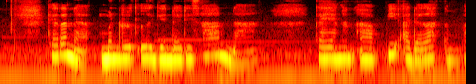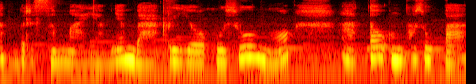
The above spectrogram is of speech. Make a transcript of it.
Karena menurut legenda di sana Kayangan api adalah tempat bersemayamnya Mbah Kriyo Kusumo atau Empu Supa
